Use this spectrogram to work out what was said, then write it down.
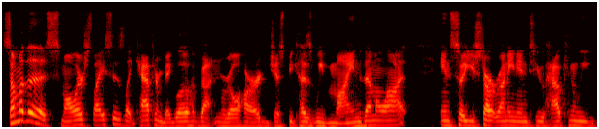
some of the smaller slices, like Kathryn Bigelow, have gotten real hard just because we've mined them a lot, and so you start running into how can we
